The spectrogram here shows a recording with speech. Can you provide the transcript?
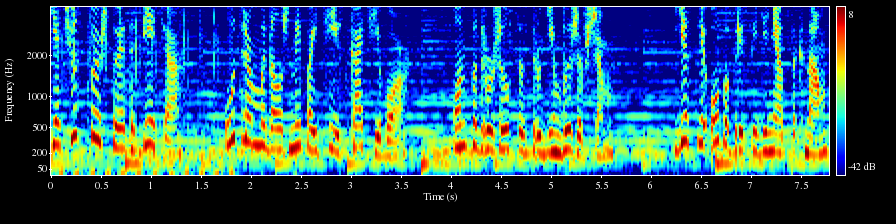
Я чувствую, что это Петя. Утром мы должны пойти искать его. Он подружился с другим выжившим. Если оба присоединятся к нам,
